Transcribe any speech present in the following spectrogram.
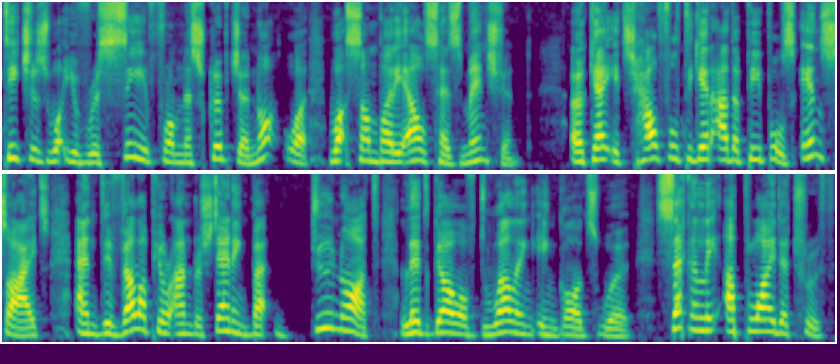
teaches what you've received from the scripture, not what, what somebody else has mentioned. Okay, it's helpful to get other people's insights and develop your understanding, but do not let go of dwelling in God's word. Secondly, apply the truth.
